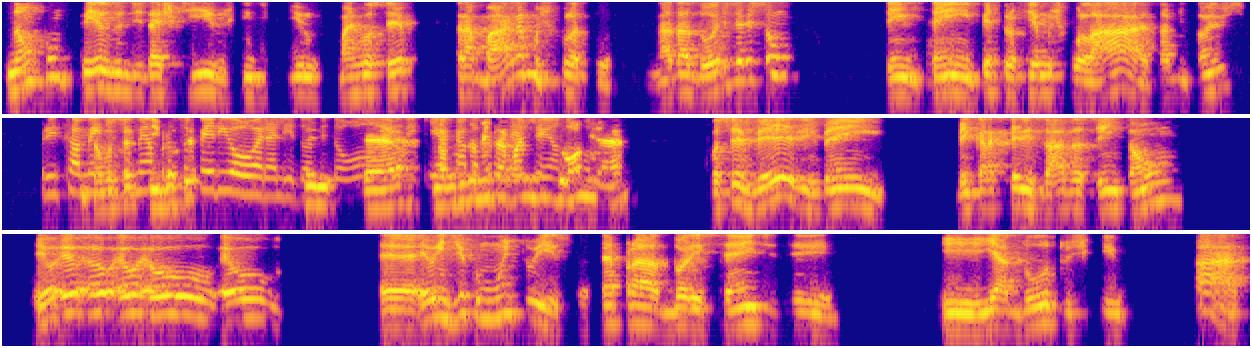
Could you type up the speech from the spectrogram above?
não com peso de 10 quilos, 15 quilos, mas você trabalha a musculatura. Nadadores, eles são. Tem, tem hipertrofia muscular, sabe? Então, eles. Principalmente então você, do membro você, superior ali, do abdômen. É, que mas também trabalha no abdômen, né? Você vê eles bem, bem caracterizados assim, então. Eu, eu, eu, eu, eu, eu, é, eu indico muito isso, até para adolescentes e, e, e adultos que ah,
